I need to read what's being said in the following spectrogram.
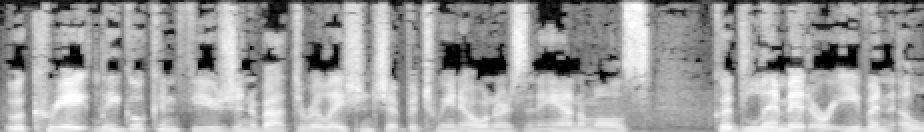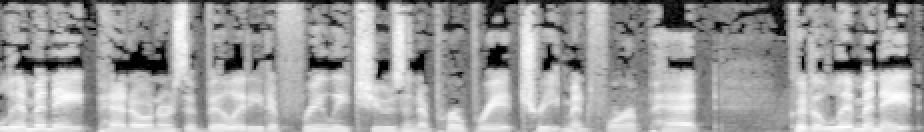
It would create legal confusion about the relationship between owners and animals, could limit or even eliminate pet owners' ability to freely choose an appropriate treatment for a pet, could eliminate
